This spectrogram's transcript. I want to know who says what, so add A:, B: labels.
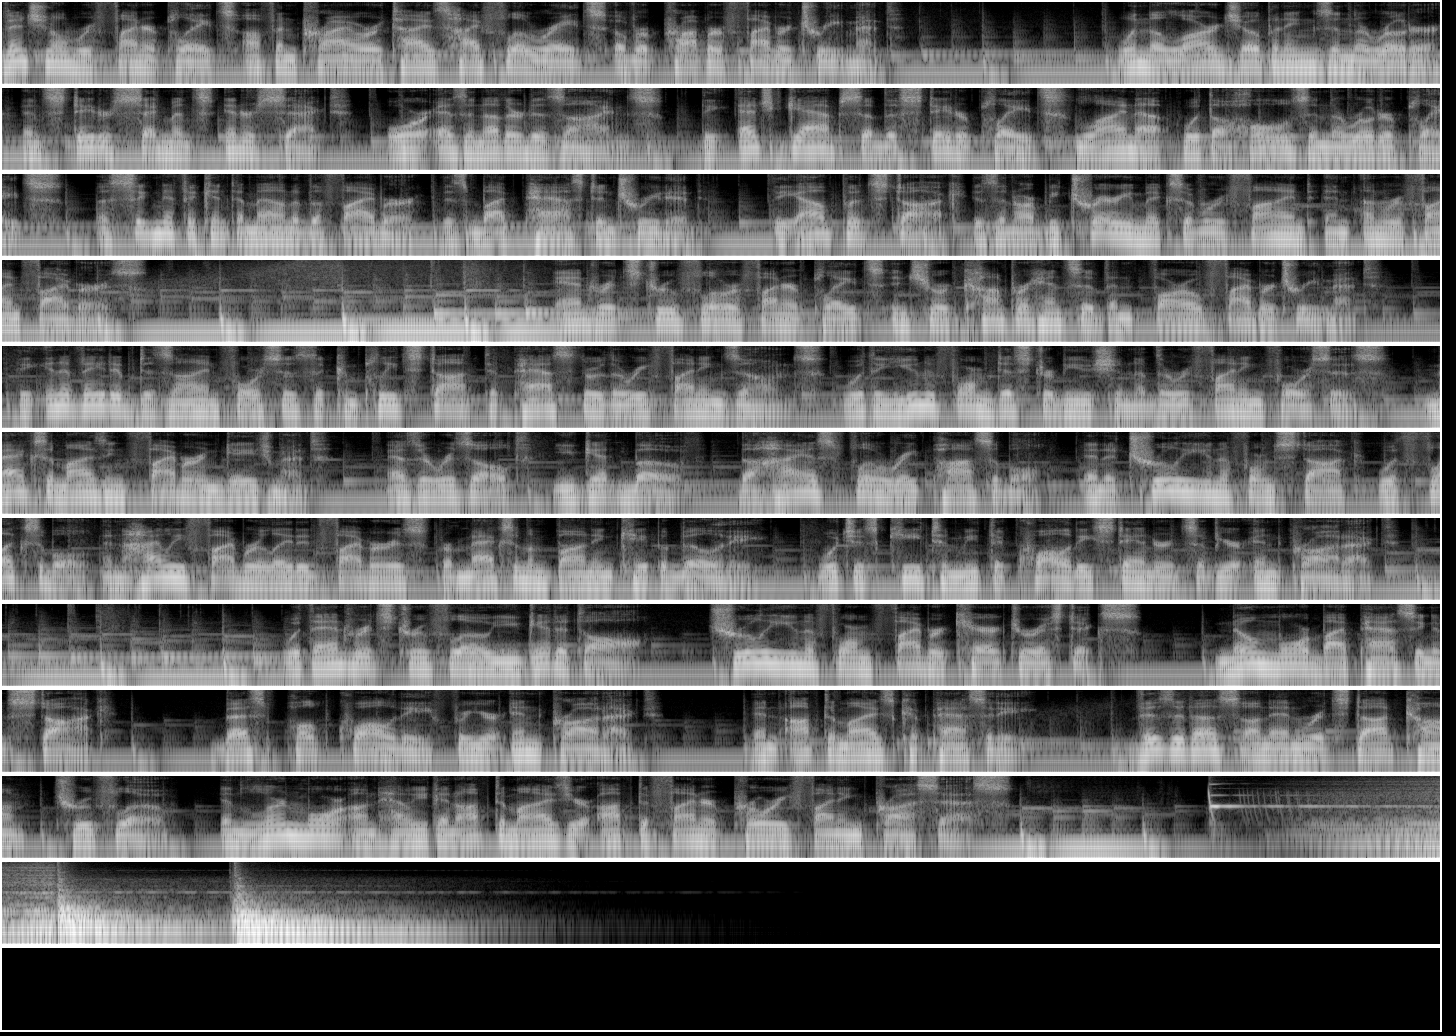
A: Conventional refiner plates often prioritize high flow rates over proper fiber treatment. When the large openings in the rotor and stator segments intersect, or as in other designs, the edge gaps of the stator plates line up with the holes in the rotor plates, a significant amount of the fiber is bypassed and treated. The output stock is an arbitrary mix of refined and unrefined fibers. Andritz TrueFlow refiner plates ensure comprehensive and thorough fiber treatment. The innovative design forces the complete stock to pass through the refining zones with a uniform distribution of the refining forces, maximizing fiber engagement. As a result, you get both the highest flow rate possible and a truly uniform stock with flexible and highly fibrillated fibers for maximum bonding capability, which is key to meet the quality standards of your end product. With Andritz TrueFlow you get it all. Truly uniform fiber characteristics. No more bypassing of stock best pulp quality for your end product, and optimized capacity. Visit us on andritz.com, TrueFlow, and learn more on how you can optimize your OptiFiner Pro refining process.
